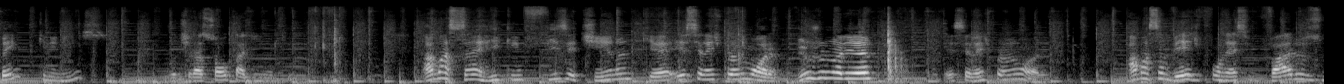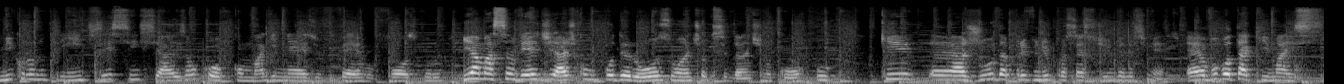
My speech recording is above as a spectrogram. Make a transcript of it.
bem pequenininhas. Vou tirar só o talinho aqui. A maçã é rica em fisetina, que é excelente para a memória. Viu, Júnior Maria? Excelente para a memória. A maçã verde fornece vários micronutrientes essenciais ao corpo, como magnésio, ferro, fósforo. E a maçã verde age como um poderoso antioxidante no corpo que é, ajuda a prevenir o processo de envelhecimento. É, eu vou botar aqui mais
